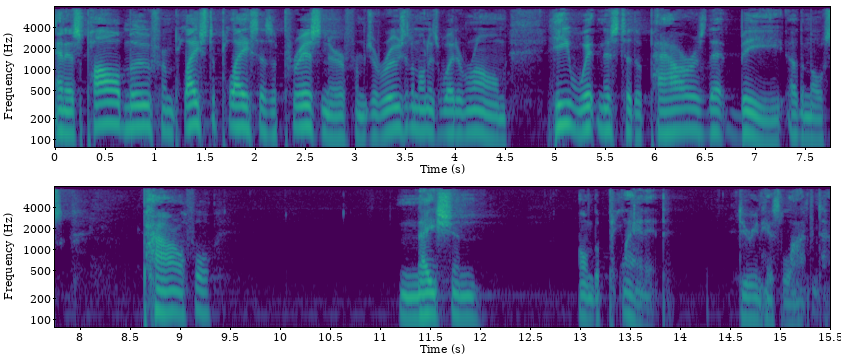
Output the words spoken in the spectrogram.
And as Paul moved from place to place as a prisoner from Jerusalem on his way to Rome, he witnessed to the powers that be of the most powerful nation on the planet during his lifetime.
